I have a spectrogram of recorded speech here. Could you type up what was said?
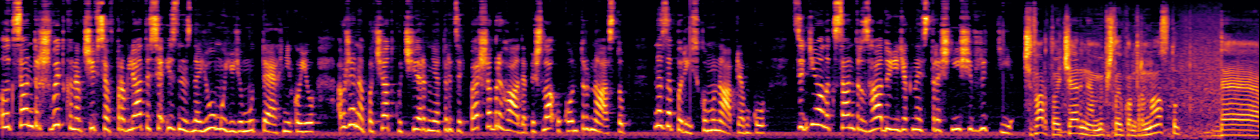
Олександр швидко навчився вправлятися із незнайомою йому технікою. А вже на початку червня 31-ша бригада пішла у контрнаступ на запорізькому напрямку. Ці дні Олександр згадує як найстрашніші в житті. 4 червня ми пішли в контрнаступ, де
